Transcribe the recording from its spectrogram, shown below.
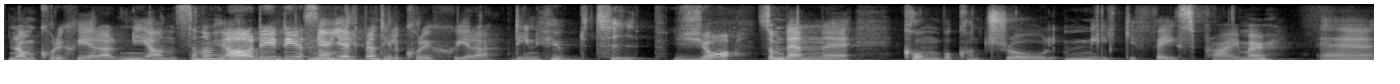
när de korrigerar nyansen av huden. Ja, det är det som... Nu hjälper den till att korrigera din hudtyp. Ja. Som den eh, Combo Control Milky Face Primer. Eh,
